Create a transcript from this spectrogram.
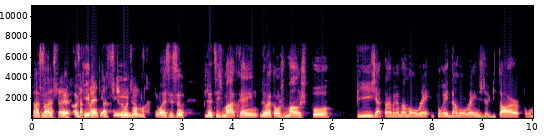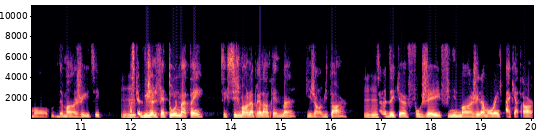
dans le sens ça- que, OK, mon café, ouais, c'est ça. Puis là, tu sais, je m'entraîne, là, mettons, je mange pas, puis j'attends vraiment mon range, pour être dans mon range de 8 heures pour mon, de manger, tu sais. Mhm. Parce que vu que je le fais tôt le matin, c'est que si je mange après l'entraînement, qui est genre 8 heures, Mhm. ça veut dire qu'il faut que j'aie fini de manger dans mon range à 4 heures.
